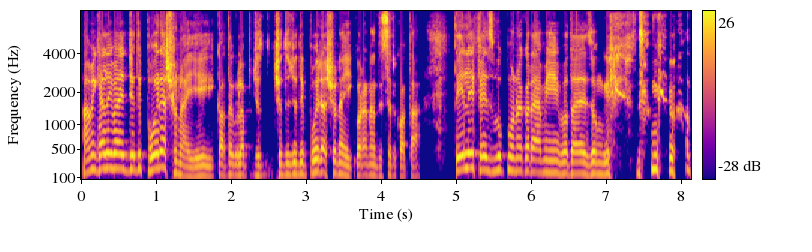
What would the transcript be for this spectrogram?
আমি খালি ভাই যদি পয়রা শোনাই এই কথাগুলো শুধু- যদি পয়রা শোনাই কোরআন হাদিসের কথা তাহলেই ফেসবুক মনে করে আমি বোধহয় জঙ্গি জঙ্গিবাদ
